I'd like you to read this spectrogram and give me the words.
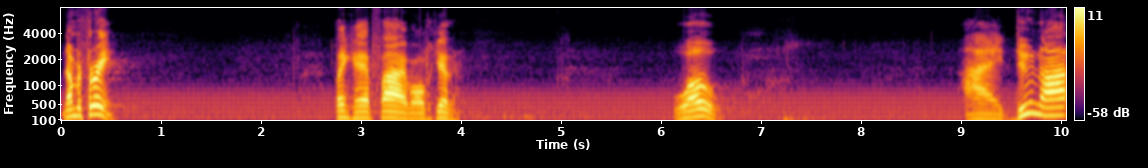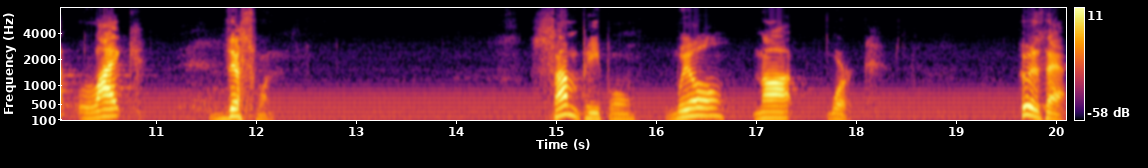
Number three. I think I have five altogether. Whoa. I do not like this one some people will not work. Who is that?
